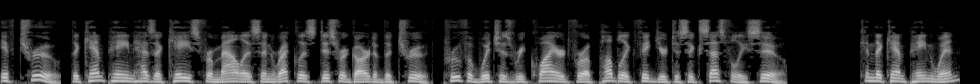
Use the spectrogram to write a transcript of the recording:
If true, the campaign has a case for malice and reckless disregard of the truth, proof of which is required for a public figure to successfully sue. Can the campaign win?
